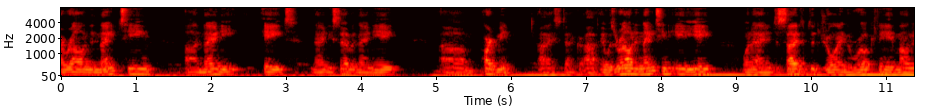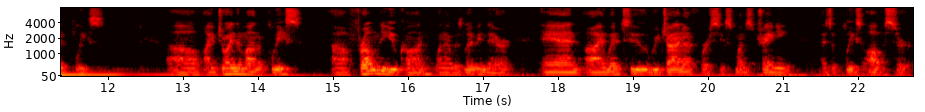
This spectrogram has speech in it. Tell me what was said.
around in 1998 97, 98, um, pardon me, I, uh, it was around in 1988 when I decided to join the Royal Canadian Mounted Police. Uh, I joined the Mounted Police uh, from the Yukon when I was living there, and I went to Regina for six months training as a police officer.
